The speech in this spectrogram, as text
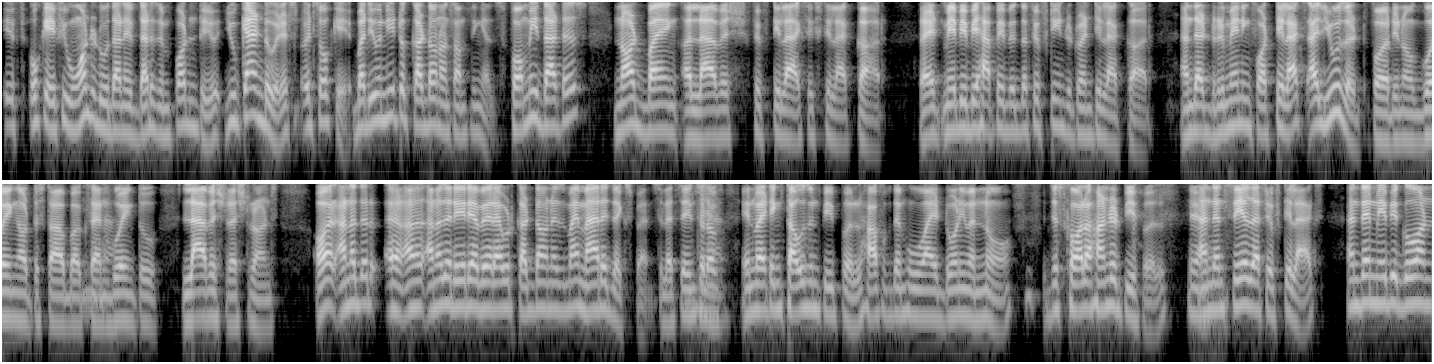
if okay if you want to do that if that is important to you you can do it. It's, it's okay. But you need to cut down on something else. For me that is not buying a lavish 50 lakh 60 lakh car right? Maybe be happy with the 15 to 20 lakh car and that remaining 40 lakhs i'll use it for you know going out to starbucks and going to lavish restaurants or another uh, another area where i would cut down is my marriage expense let's say instead of inviting 1000 people half of them who i don't even know just call 100 people Yeah. and then save that 50 lakhs and then maybe go on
